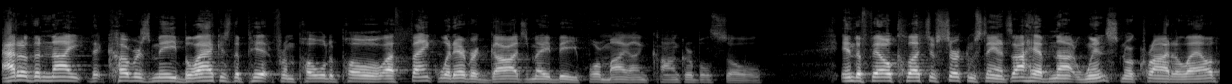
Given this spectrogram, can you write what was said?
Out of the night that covers me, black as the pit from pole to pole, I thank whatever gods may be for my unconquerable soul. In the fell clutch of circumstance, I have not winced nor cried aloud.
